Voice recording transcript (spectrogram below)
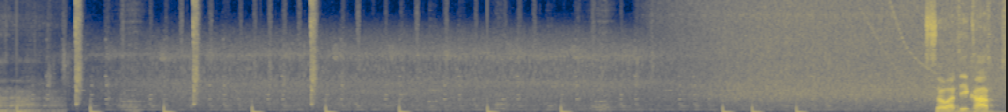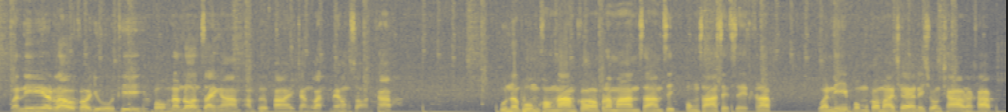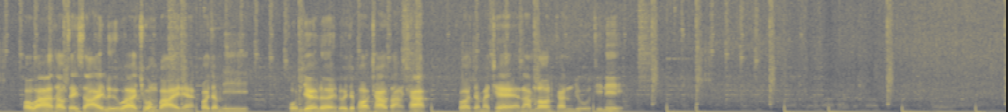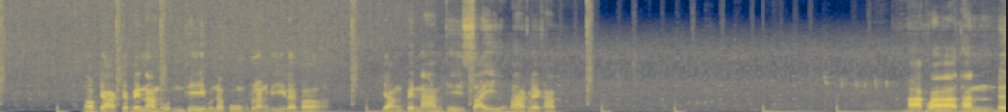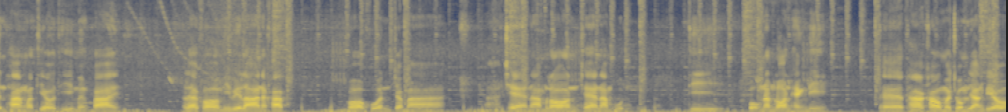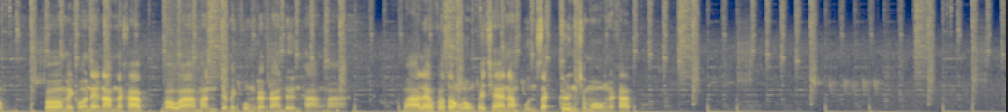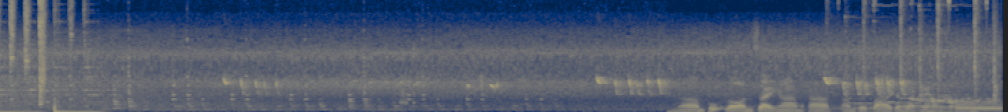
สวัสดีครับ วันนี้เราก็อยู่ที่โป่งน้ำร้อนไสงามอำเภอปายจังหวัดแม่ฮ่องสอนครับ อุณหภูมิของน้ำก็ประมาณ 30 องศาเศษๆครับ วันนี้ผมก็มาแช่ในช่วงเช้านะครับ เพราะว่าเท่าสายๆหรือว่าช่วงบ่ายเนี่ยก็จะมีคนเยอะเลย โดยเฉพาะชาวต่างชาติ ก็จะมาแช่น้ำร้อนกันอยู่ที่นี่ นอกจากจะเป็นน้ำอุ่นที่อุณหภูมิกำลังดีแล้วก็ยังเป็นน้ำที่ใสมากเลยครับ หากว่าท่านเดินทางมาเที่ยวที่เมืองปาย แล้วก็มีเวลานะครับ ก็ควรจะมาอ่าแช่น้ำร้อน แช่น้ำอุ่น ที่โป่งน้ำร้อนแห่งนี้ แต่ถ้าเข้ามาชมอย่างเดียว ก็ไม่ขอแนะนำนะครับ เพราะว่ามันจะไม่คุ้มกับการเดินทางมา มาแล้วก็ต้องลงไปแช่น้ำอุ่นสักครึ่งชั่วโมงนะครับน้ำพุร้อนใส่งามครับอำเภอปายจังหวัดแม่ฮ่องสอน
